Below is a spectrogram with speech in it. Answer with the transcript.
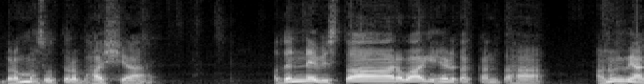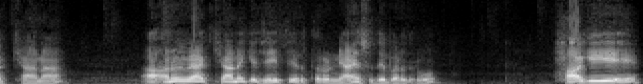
ಬ್ರಹ್ಮಸೂತ್ರ ಭಾಷ್ಯ, ಅದನ್ನೇ ವಿಸ್ತಾರವಾಗಿ ಹೇಳತಕ್ಕಂತಹ ಅಣುವ್ಯಾಖ್ಯಾನ. ಆ ಅಣುವ್ಯಾಖ್ಯಾನಕ್ಕೆ ಜಯತೀರ್ಥರು ನ್ಯಾಯಸುದೆ ಬರೆದರು. ಹಾಗೆಯೇ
